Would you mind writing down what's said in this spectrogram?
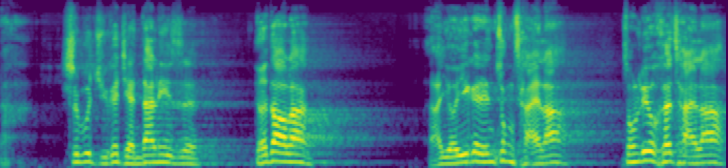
啊！师傅举个简单例子，得到了啊，有一个人中彩了，中六合彩了。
